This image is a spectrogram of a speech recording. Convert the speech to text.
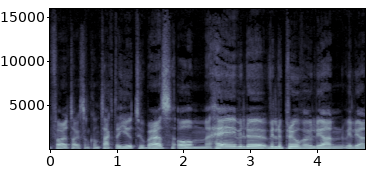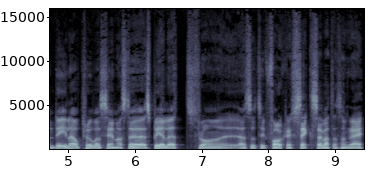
företag som kontaktar YouTubers om Hej vill du, vill du prova, vill du, göra en, vill du göra en deal här och prova senaste spelet från alltså typ Far Cry 6 har varit en sån grej.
